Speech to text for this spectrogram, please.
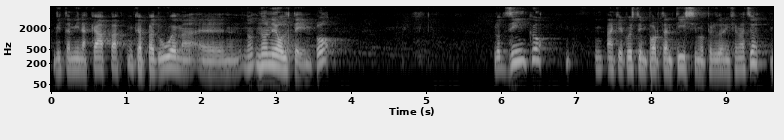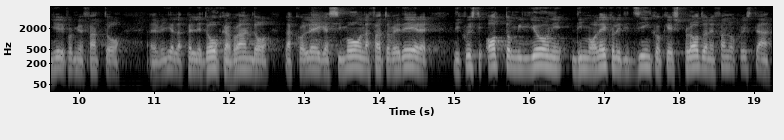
vitamina K, K2, ma eh, non, non ne ho il tempo. Lo zinco, anche questo è importantissimo per l'infiammazione, ieri poi mi ha fatto eh, venire la pelle d'oca quando la collega Simone ha fatto vedere di questi 8 milioni di molecole di zinco che esplodono e fanno questa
